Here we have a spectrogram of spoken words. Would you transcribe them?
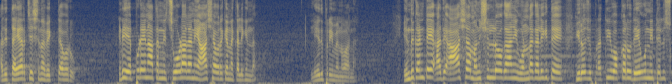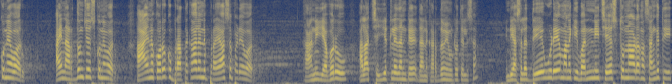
అది తయారు చేసిన వ్యక్తి ఎవరు? అంటే ఎప్పుడైనా అతన్ని చూడాలని ఆశ ఎవరికైనా కలిగిందా? లేదు ప్రియమైన వాళ్ళ ఎందుకంటే అది ఆశ మనుషుల్లో కానీ ఉండగలిగితే ఈరోజు ప్రతి ఒక్కరూ దేవుణ్ణి తెలుసుకునేవారు. ఆయన అర్థం చేసుకునేవారు. ఆయన కొరకు బ్రతకాలని ప్రయాసపడేవారు. కానీ ఎవరు అలా చెయ్యట్లేదంటే దానికి అర్థం ఏమిటో తెలుసా? ఏంటి అసలు దేవుడే మనకి ఇవన్నీ చేస్తున్నాడు అన్న సంగతి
